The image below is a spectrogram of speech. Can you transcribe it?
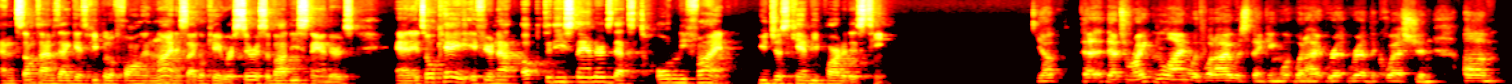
and sometimes that gets people to fall in line. It's like, okay, we're serious about these standards. And it's okay if you're not up to these standards, that's totally fine. You just can't be part of this team. Yep, that, that's right in line with what I was thinking when I re- read the question. Um,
